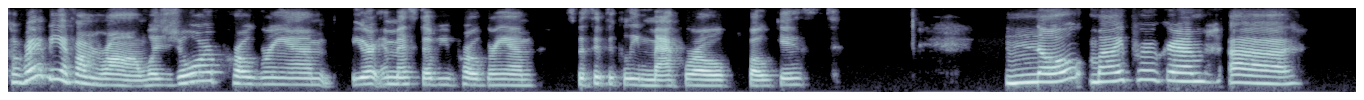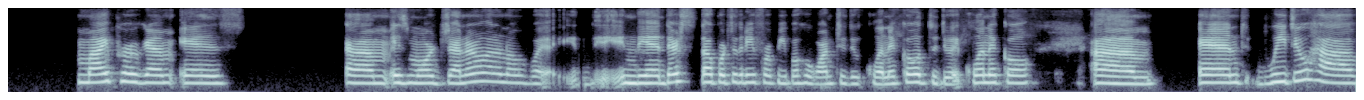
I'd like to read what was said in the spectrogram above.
Correct me if I'm wrong. Was your program, your MSW program, specifically macro focused? No, my program, uh, my program is um is more general. I don't know what in the end there's the opportunity for people who want to do clinical to do a clinical. Um and we do have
